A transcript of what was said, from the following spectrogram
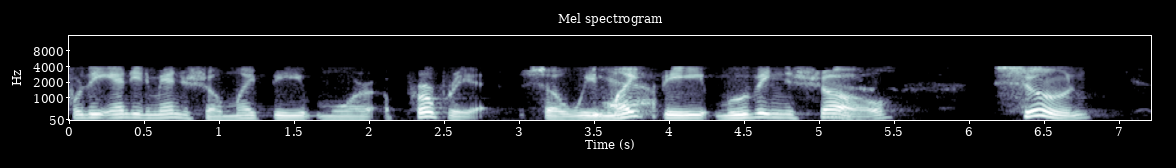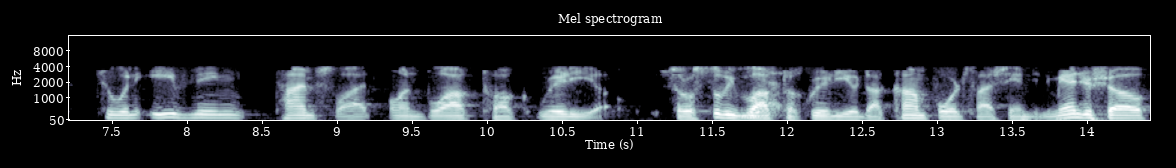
for the Andy and Amanda show might be more appropriate. So we Yeah. might be moving the show soon to an evening time slot on Blog Talk Radio. So it'll still be blogtalkradio.com forward slash Andy and Amanda Show,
